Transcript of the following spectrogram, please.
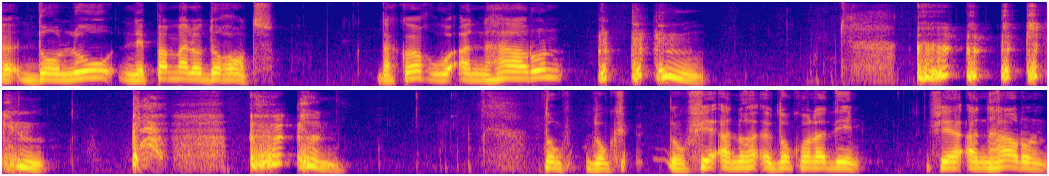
euh, dont l'eau n'est pas malodorante d'accord ou anharun donc donc donc donc on a dit فيها أنهار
